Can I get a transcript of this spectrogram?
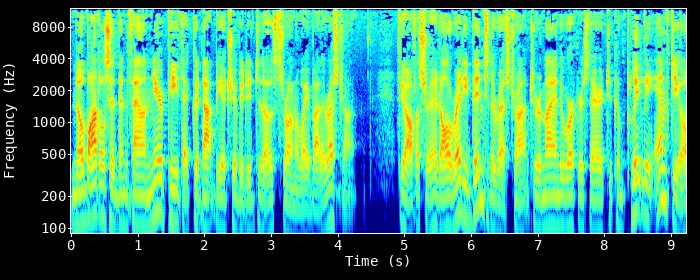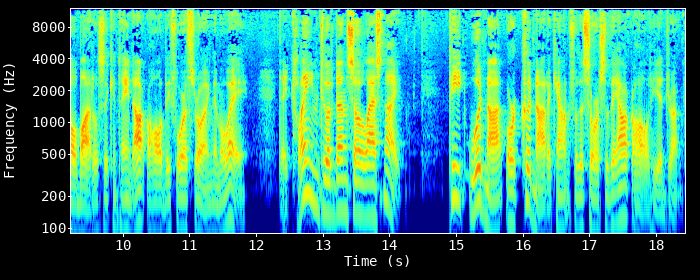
No bottles had been found near Pete that could not be attributed to those thrown away by the restaurant. The officer had already been to the restaurant to remind the workers there to completely empty all bottles that contained alcohol before throwing them away. They claimed to have done so last night. Pete would not or could not account for the source of the alcohol he had drunk.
